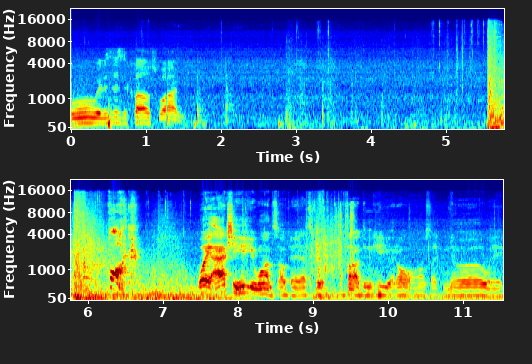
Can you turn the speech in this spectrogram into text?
Ooh, this is a close one. Fuck! Wait, I actually hit you once. Okay, that's good. I thought I didn't hit you at all. I was like, no way.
